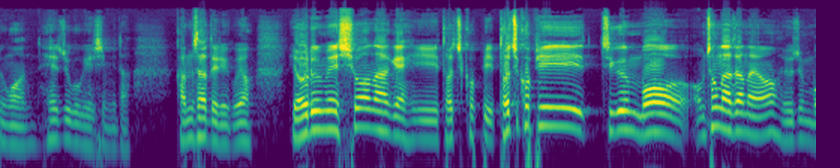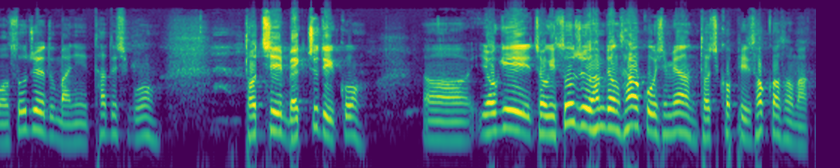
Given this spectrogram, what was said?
응원해 주고 계십니다. 감사드리고요. 여름에 시원하게 이 더치커피, 더치커피 지금 뭐 엄청나잖아요. 요즘 뭐 소주에도 많이 타 드시고 더치 맥주도 있고 어, 여기 저기 소주 한 병 사갖고 오시면 더치커피 섞어서 막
